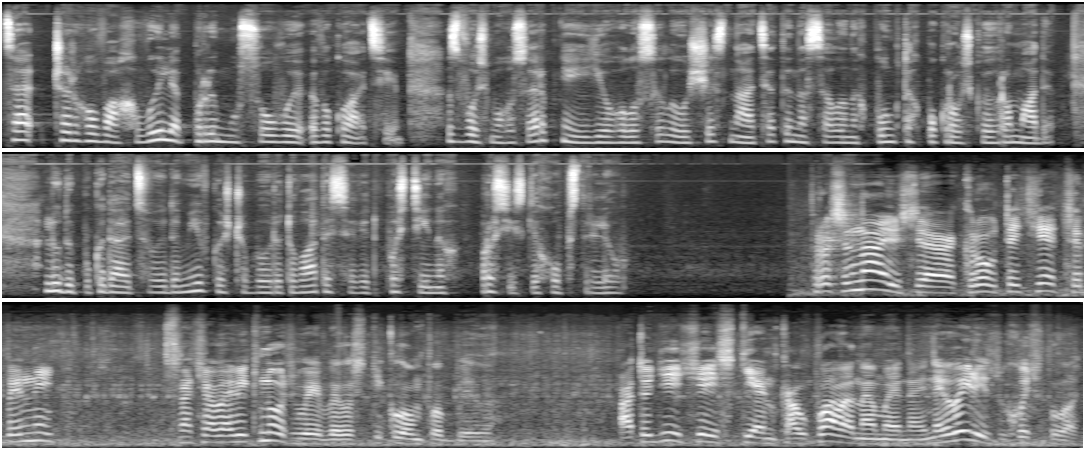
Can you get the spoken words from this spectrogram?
Це чергова хвиля примусової евакуації. З 8 серпня її оголосили у 16 населених пунктах Покровської громади. Люди покидають свої домівки, щоб урятуватися від постійних російських обстрілів. Просинаюся, кров тече, цебенить. Спочатку вікно ж вибило, стеклом побило. А тоді ще й стінка впала на мене. Не вилізу, хоч плачу.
